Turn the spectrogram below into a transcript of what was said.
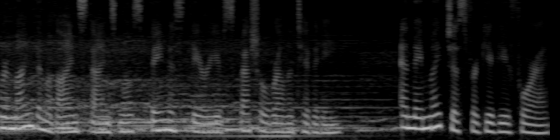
Remind them of Einstein's most famous theory of special relativity. And they might just forgive you for it.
